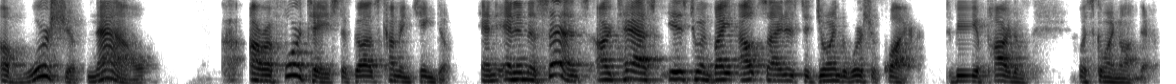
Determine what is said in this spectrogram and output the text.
of worship now are a foretaste of God's coming kingdom. And, and in a sense, our task is to invite outsiders to join the worship choir, to be a part of what's going on there.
